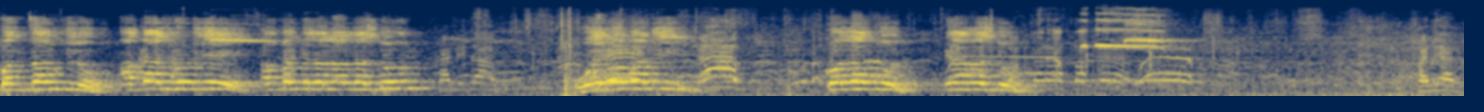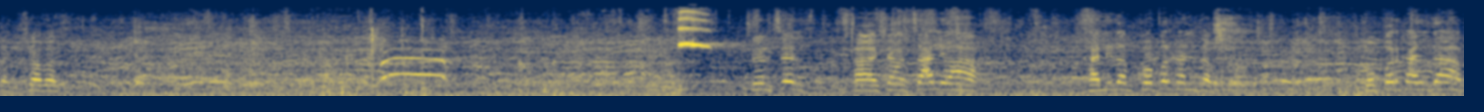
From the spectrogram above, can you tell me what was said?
पंचावन्न किलो. आकाश रोडगे अहमदनगर लाल दाब. वैभव पाटील कोल्हापूर करा करा खाली हात शाबास. चल चल. हा शाबास. चालेल हा. खाली दाब कोपर खाली दाब. कोपर खाली दाब.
